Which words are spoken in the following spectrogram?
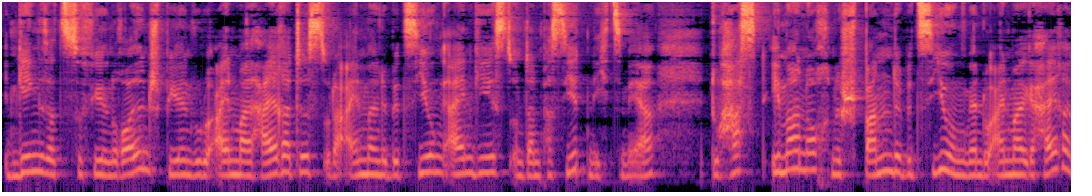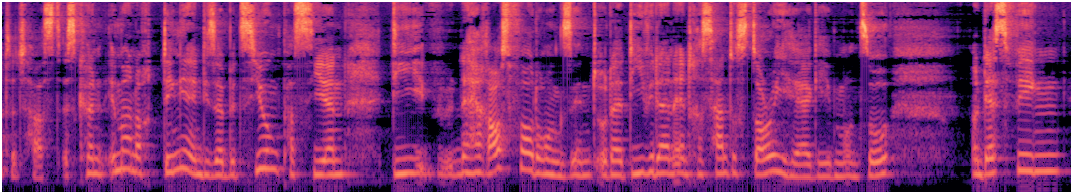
im Gegensatz zu vielen Rollenspielen, wo du einmal heiratest oder einmal eine Beziehung eingehst und dann passiert nichts mehr, du hast immer noch eine spannende Beziehung, wenn du einmal geheiratet hast. Es können immer noch Dinge in dieser Beziehung passieren, die eine Herausforderung sind oder die wieder eine interessante Story hergeben und so. Und deswegen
